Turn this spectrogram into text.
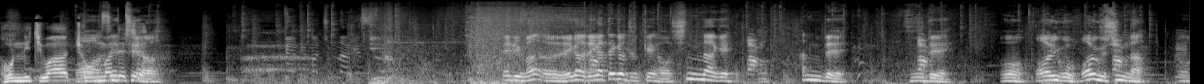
곤니치와 좋은 만 세트야. 됐어요. 때리만? 어, 내가 내가 때려줄게. 어, 신나게. 어, 한 대, 두 대. 어, 아이고, 아이고 신나. 어.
